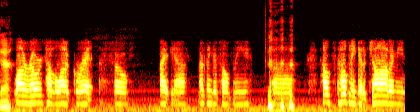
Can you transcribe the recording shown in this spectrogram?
Yeah. A lot of rowers have a lot of grit, so I yeah, I think it's helped me. Uh, helped helped me get a job. I mean,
